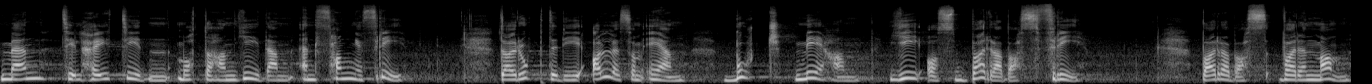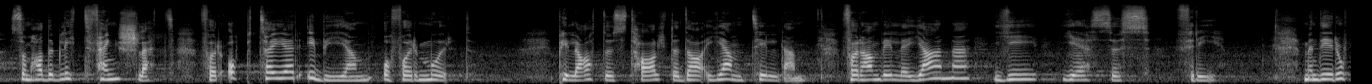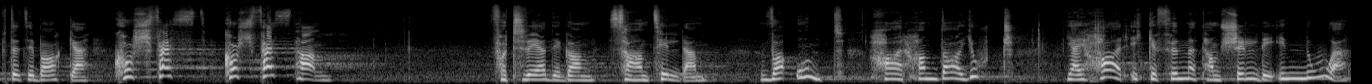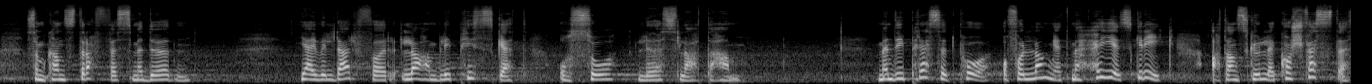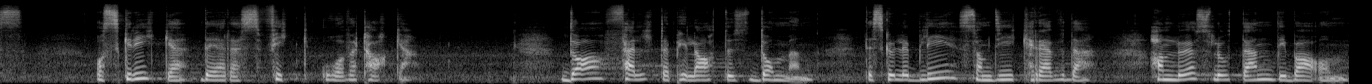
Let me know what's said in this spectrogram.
Men til høytiden måtte han gi dem en fange fri. Da ropte de alle som en, bort med han, gi oss Barabas fri. Barabas var en mann som hadde blitt fengslet for opptøyer i byen og for mord. Pilatus talte da igjen til dem, for han ville gjerne gi Jesus fri. Men de ropte tilbake, korsfest! Korsfest ham! For tredje gang sa han til dem, hva ondt har han da gjort? Jeg har ikke funnet ham skyldig i noe som kan straffes med døden. Jeg vil derfor la ham bli pisket, og så løslate ham. Men de presset på og forlanget med høye skrik at han skulle korsfestes. Og skriket deres fikk overtaket. Da felte Pilatus dommen. Det skulle bli som de krevde. Han løslot den de ba om.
